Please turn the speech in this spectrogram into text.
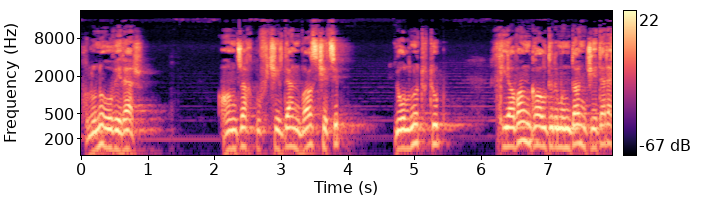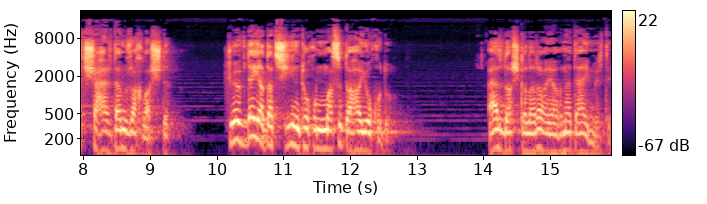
Pulunu o verər. Ancaq bu fikirdən vaz keçib yolunu tutub Xiyavan qaldırımından gedərək şəhərdən uzaqlaşdı. Gövdə ya da çiyin toxunması daha yox idi. Əl daşqaları ayağına dəymirdi.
